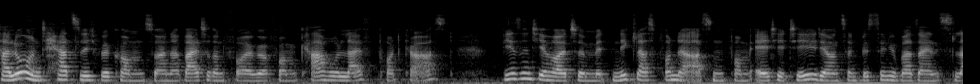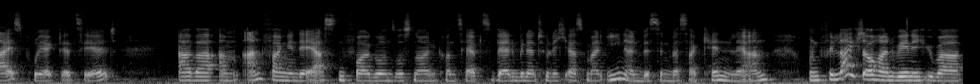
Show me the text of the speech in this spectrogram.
Hallo und herzlich willkommen zu einer weiteren Folge vom Caro Live Podcast. Wir sind hier heute mit Niklas von der Assen vom LTT, der uns ein bisschen über sein Slice-Projekt erzählt. Aber am Anfang in der ersten Folge unseres neuen Konzepts werden wir natürlich erstmal ihn ein bisschen besser kennenlernen und vielleicht auch ein wenig über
